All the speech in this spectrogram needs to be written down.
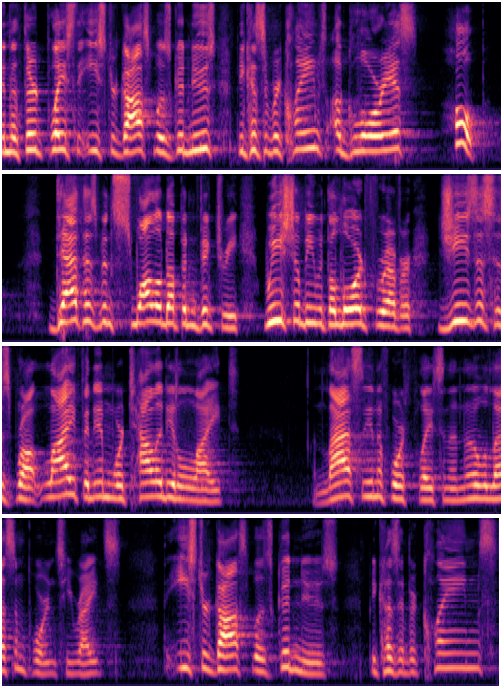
In the third place, the Easter gospel is good news because it proclaims a glorious hope. Death has been swallowed up in victory. We shall be with the Lord forever. Jesus has brought life and immortality to light. And lastly, in the fourth place, and in no less importance, he writes, the Easter gospel is good news because it proclaims,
